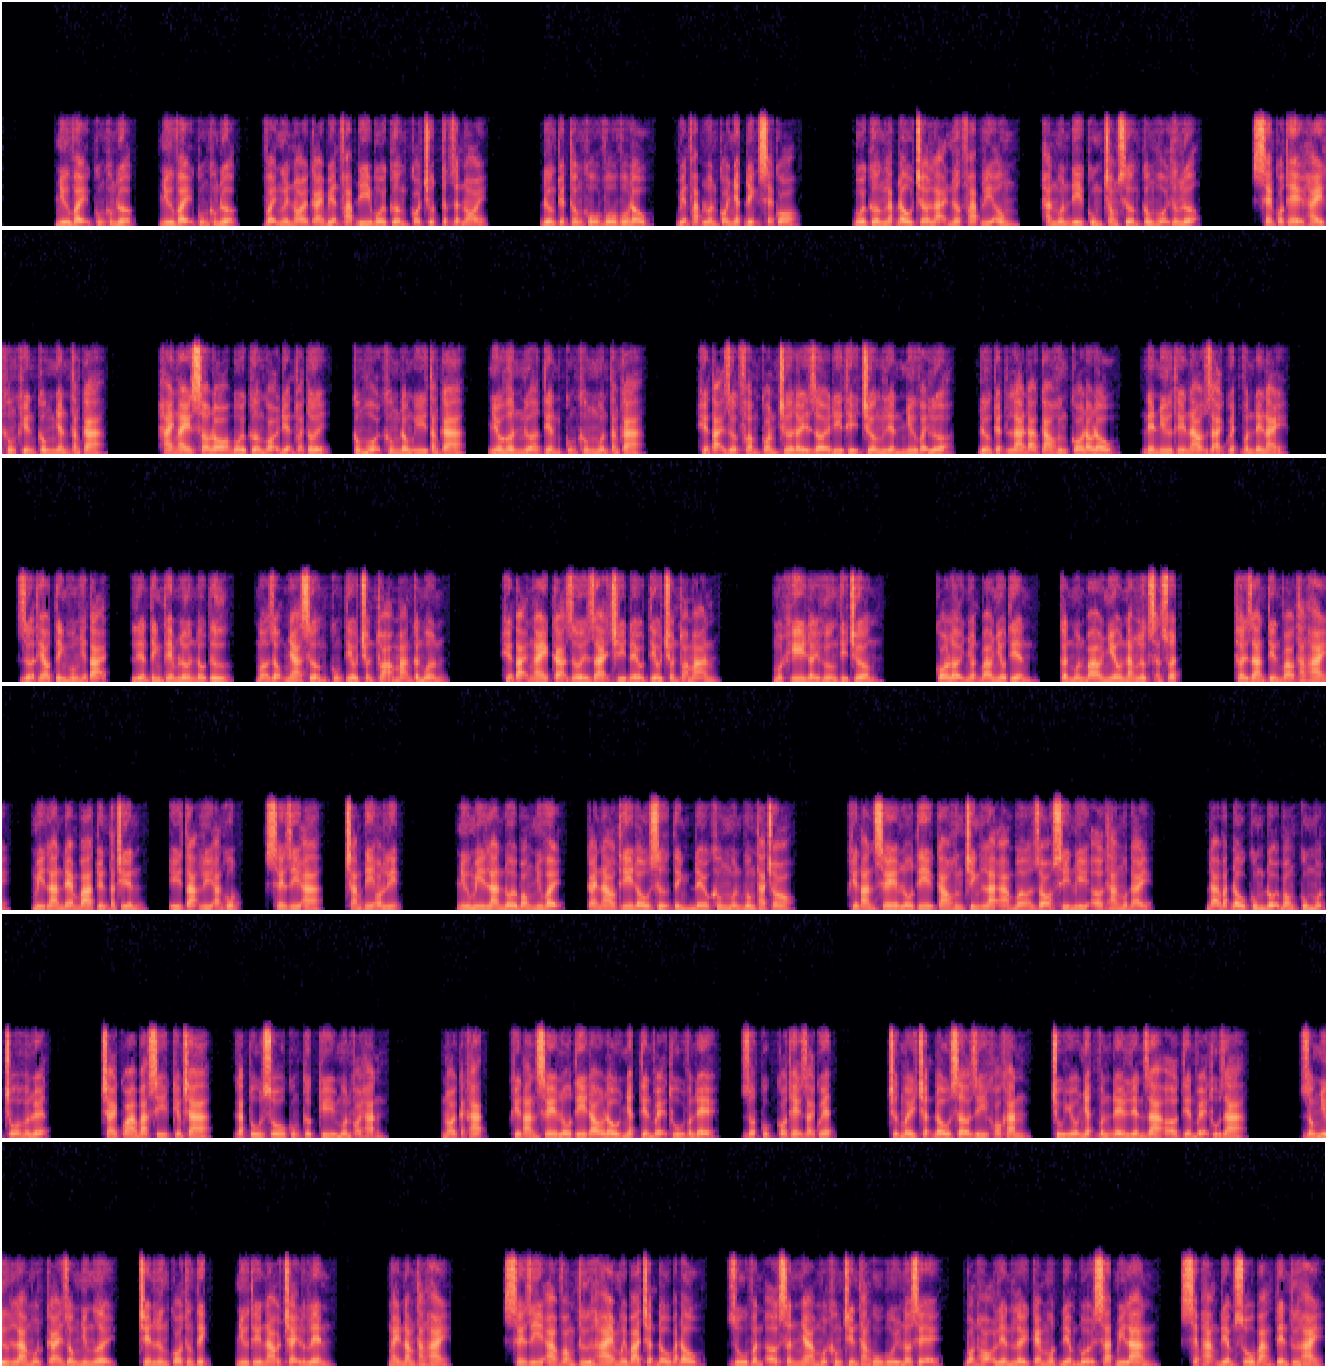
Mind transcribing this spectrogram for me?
Như vậy cũng không được, như vậy cũng không được, vậy ngươi nói cái biện pháp đi Bối Cường có chút tức giận nói. Đường Tuyệt thống khổ vô vô đầu, biện pháp luôn có nhất định sẽ có. Bối Cường lắc đầu trở lại nước Pháp Lyon, hắn muốn đi cùng trong xưởng công hội thương lượng, xem có thể hay không khiến công nhân tăng ca. Hai ngày sau đó Bối Cường gọi điện thoại tới, công hội không đồng ý tăng ca, nhiều hơn nữa tiền cũng không muốn tăng ca. Hiện tại dược phẩm còn chưa đẩy rời đi thị trường liền như vậy lửa, Đường Tuyệt là đã cao hứng có đau đầu, nên như thế nào giải quyết vấn đề này dựa theo tình huống hiện tại liền tính thêm lớn đầu tư mở rộng nhà xưởng cũng tiêu chuẩn thỏa mãn cần muốn. Hiện tại ngay cả giới giải trí đều tiêu chuẩn thỏa mãn. Một khi đẩy hướng thị trường có lợi nhuận bao nhiêu tiền cần muốn bao nhiêu năng lực sản xuất. Thời gian tiến vào tháng hai milan đem ba tuyến tác chiến italy cup cja champions league. Như milan đôi bóng như vậy cái nào thi đấu sự tình đều không muốn buông tha cho. Khiến Ancelotti cao hứng chính là ảm bờ dọ Sini ở tháng một đấy. Đã bắt đầu cùng đội bóng cùng một chỗ huấn luyện. Trải qua bác sĩ kiểm tra, Gattuso cũng cực kỳ muốn khỏi hẳn. Nói cách khác, khiến Ancelotti đau đầu nhất tiền vệ thủ vấn đề, rốt cục có thể giải quyết. Trước mấy trận đấu sở dĩ khó khăn, chủ yếu nhất vấn đề liền ra ở tiền vệ thủ ra. Giống như là một cái giống như người, trên lưng có thương tích, như thế nào chạy được lên. Ngày 5 tháng 2, CJA vòng thứ 23 trận đấu bắt đầu, dù vẫn ở sân nhà một không chiến thắng ủi nợ sẽ bọn họ liền lấy kém một điểm đuổi sát Milan, xếp hạng điểm số bảng tên thứ hai.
